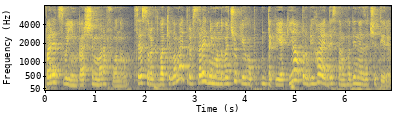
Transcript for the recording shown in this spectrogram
Перед своїм першим марафоном це 42 кілометри. В середньому новачок його, ну такий як я, пробігає десь там години за 4.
